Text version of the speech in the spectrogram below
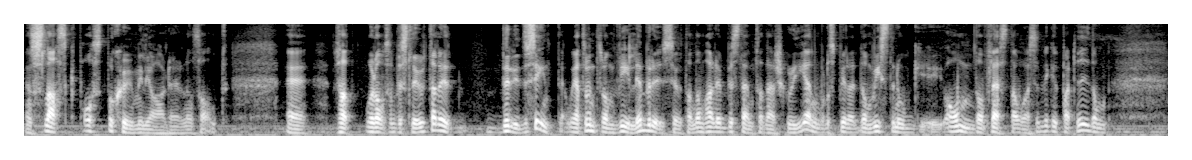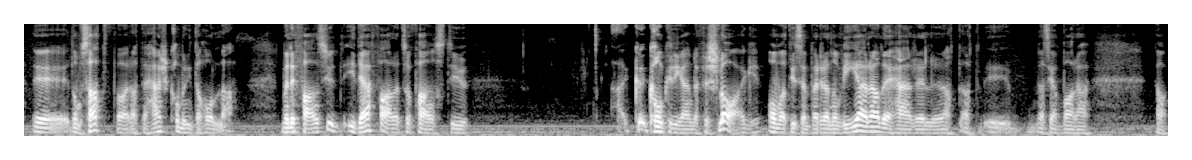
en slaskpost på 7 miljarder eller något sånt. Eh, så att, och de som beslutade brydde sig inte och jag tror inte de ville bry sig utan de hade bestämt att det här skulle gå igenom och då spelade, de visste nog om de flesta oavsett vilket parti de, eh, de satt för att det här kommer inte hålla. Men det fanns ju, i det fallet så fanns det ju konkurrerande förslag om att till exempel renovera det här eller att, att eh, säger bara ja,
